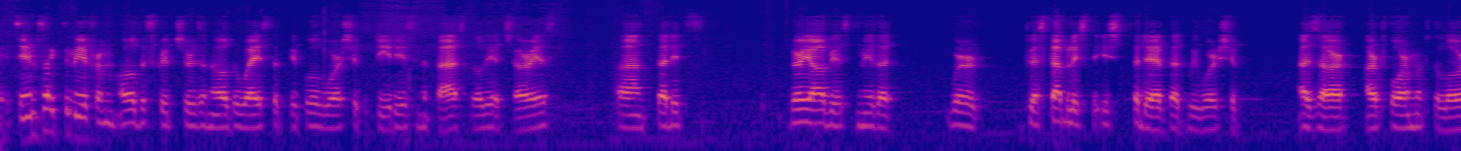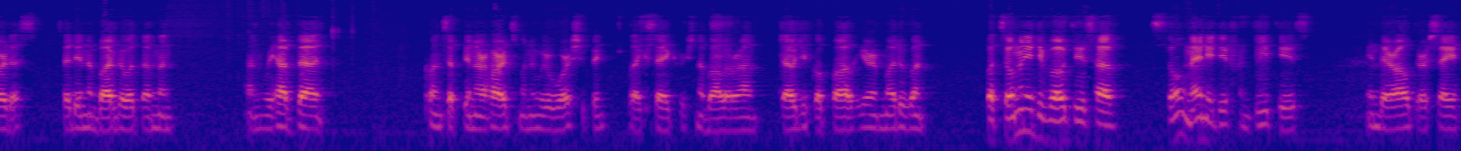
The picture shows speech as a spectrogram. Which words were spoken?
it seems like to me from all the scriptures and all the ways that people worship deities in the past, all the acharyas, um, that it's very obvious to me that we're to establish the Ishtadev that we worship as our, our form of the Lord, as said in the Bhagavatam, and, and we have that concept in our hearts when we're worshiping, like say Krishna Balaram, Dauji Gopal here in Madhuvan. But so many devotees have so many different deities in their altar, say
